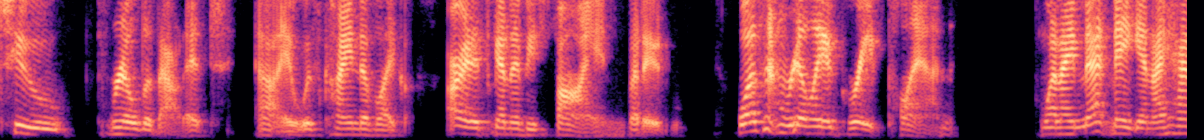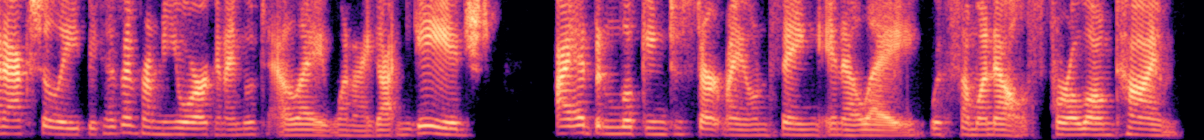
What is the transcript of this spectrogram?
too thrilled about it. Uh, it was kind of like, all right, it's going to be fine, but it wasn't really a great plan when I met Megan, I had actually, because I'm from New York and I moved to LA when I got engaged, I had been looking to start my own thing in LA with someone else for a long time.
